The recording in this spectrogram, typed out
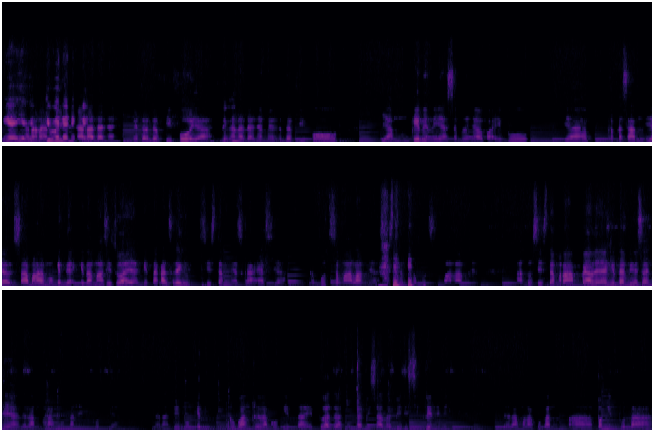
Iya, iya. Karena Gimana nanti dengan adanya metode Vivo ya, dengan adanya metode Vivo yang mungkin ini ya sebelumnya Bapak Ibu ya terkesan ya sama lah mungkin kayak kita mahasiswa ya kita kan sering sistem SKS ya kebut semalam ya sistem kebut semalam ya atau sistem rapel ya kita biasanya ya dalam melakukan input ya. Nah nanti mungkin perubahan perilaku kita itu adalah kita bisa lebih disiplin ini dalam melakukan uh, penginputan.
